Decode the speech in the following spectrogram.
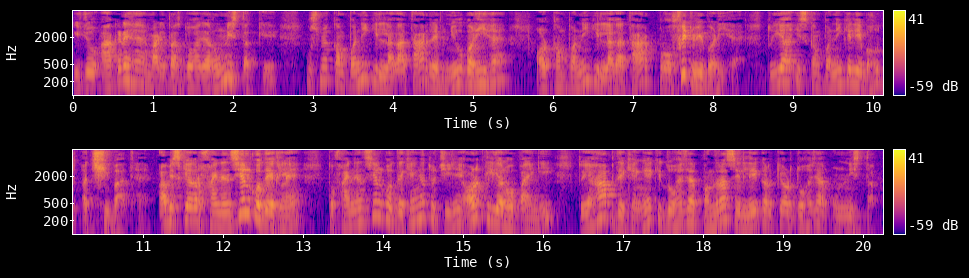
कि जो आंकड़े हैं हमारे पास 2019 तक के, उसमें कंपनी की लगातार रेवेन्यू बढ़ी है और कंपनी की लगातार प्रॉफिट भी बढ़ी है। तो यह इस कंपनी के लिए बहुत अच्छी बात है। अब इसके अगर फाइनेंशियल को देख लें तो फाइनेंशियल को देखेंगे तो चीज़ें और क्लियर हो पाएँगी। तो यहाँ आप देखेंगे कि 2015 से लेकर के और 2019 तक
